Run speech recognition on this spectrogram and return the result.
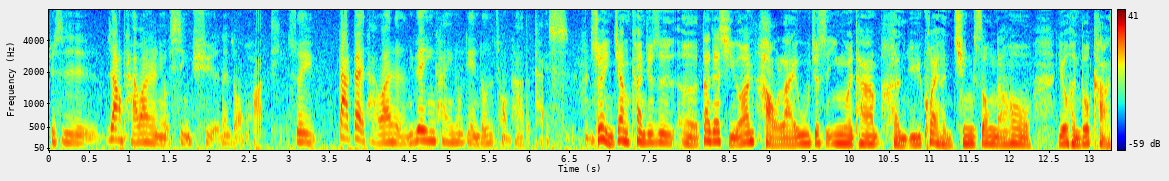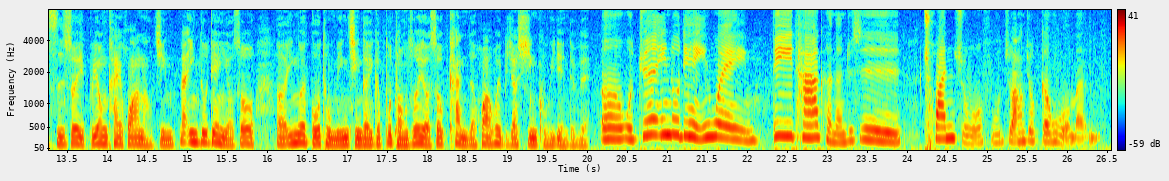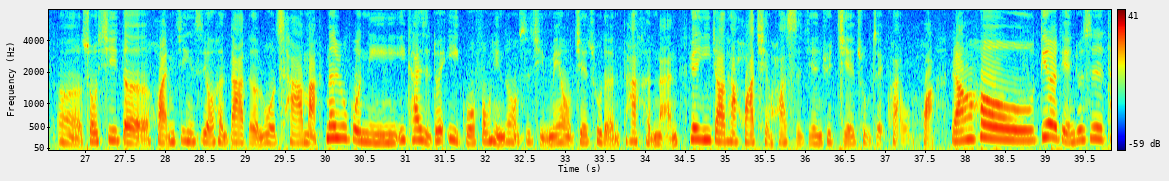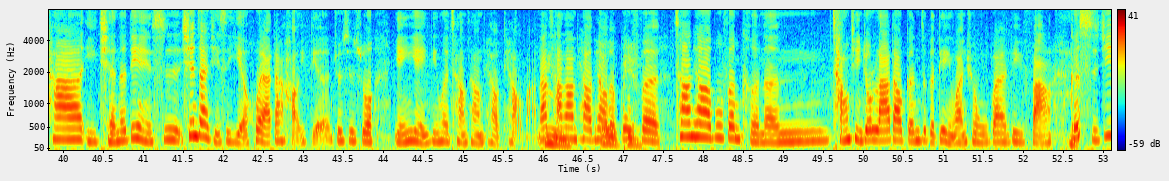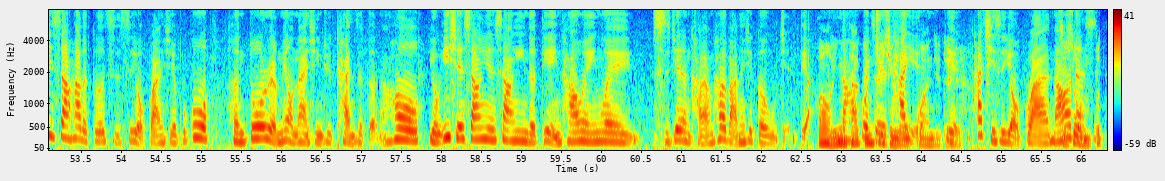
就是让台湾人有兴趣的那种话题，所以。大概台湾人愿意看印度电影都是从他的开始，所以你这样看就是呃，大家喜欢好莱坞，就是因为它很愉快、很轻松，然后有很多卡司，所以不用太花脑筋。那印度电影有时候呃，因为国土民情的一个不同，所以有时候看的话会比较辛苦一点，对不对？呃，我觉得印度电影，因为第一，它可能就是穿着服装就跟我们。呃，熟悉的环境是有很大的落差嘛？那如果你一开始对异国风情这种事情没有接触的人，他很难愿意叫他花钱花时间去接触这块文化。然后第二点就是，他以前的电影是现在其实也会啊，但好一点，就是说演一演一定会唱唱跳跳嘛。那唱唱跳跳的部分，唱唱跳的部分可能场景就拉到跟这个电影完全无关的地方，可实际上它的歌词是有关系。不过很多人没有耐心去看这个，然后有一些商业上映的电影，他会因为时间的考量，他会把那些歌舞剪掉。哦，因为它跟剧情无关，就对。它其实有关，然后但是。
